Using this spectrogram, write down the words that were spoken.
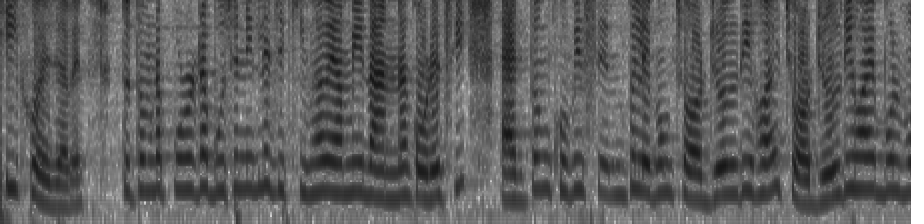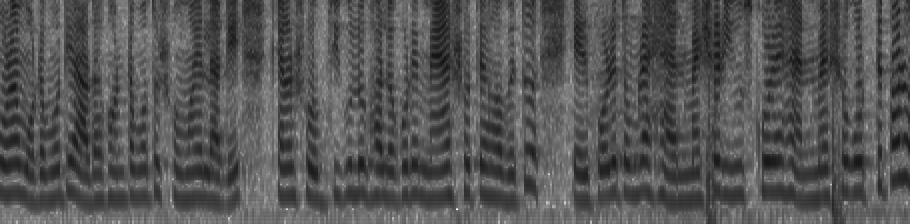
ঠিক হয়ে যাবে। তো তোমরা পুরোটা বুঝে নিলে যে কীভাবে আমি রান্না করেছি। একদম খুবই সিম্পল এবং চটজলদি হয়। চটজলদি হয় বলব না, মোটামুটি আধা ঘণ্টা মতো সময় লাগে। কেন সবজিগুলো ভালো করে ম্যাশ হতে হবে তো। এরপরে তোমরা হ্যান্ড ম্যাশার ইউজ করে হ্যান্ড ম্যাশও করতে পারো।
